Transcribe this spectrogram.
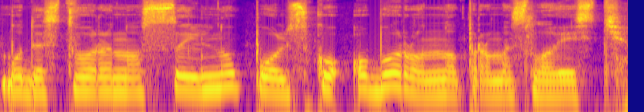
буде створено сильну польську оборонну промисловість.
